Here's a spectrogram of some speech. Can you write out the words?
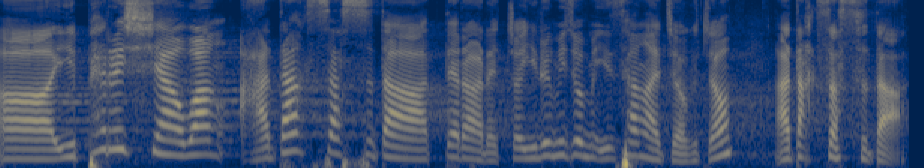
어, 이 페르시아 왕 아닥사스다 때라 그랬죠. 이름이 좀 이상하죠, 그죠? 아닥사스다.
